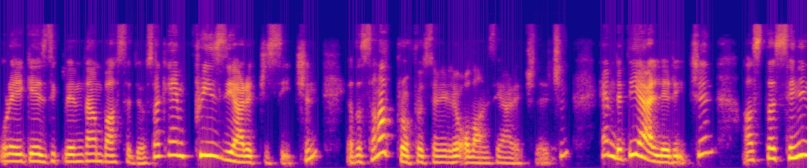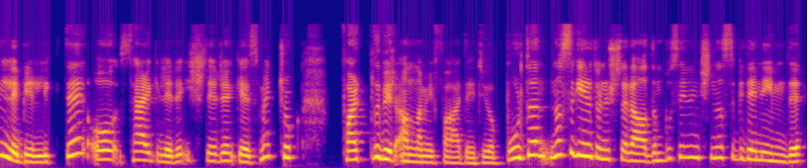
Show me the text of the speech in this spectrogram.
orayı gezdiklerinden bahsediyorsak hem free ziyaretçisi için ya da sanat profesyoneli olan ziyaretçiler için hem de diğerleri için aslında seninle birlikte o sergileri, işleri gezmek çok farklı bir anlam ifade ediyor. Burada nasıl geri dönüşler aldın? Bu senin için nasıl bir deneyimdi?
